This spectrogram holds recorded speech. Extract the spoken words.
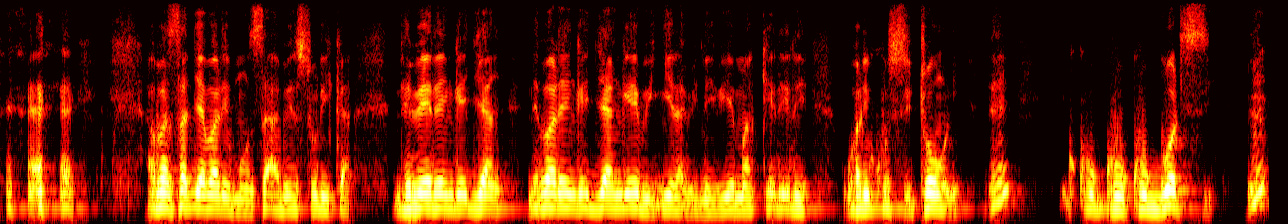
abasajja bali mu nsi abesulika ne balengejjanga ebinyira bino ebyemakerere wali ku sitooni eh? ku gotisi eh?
